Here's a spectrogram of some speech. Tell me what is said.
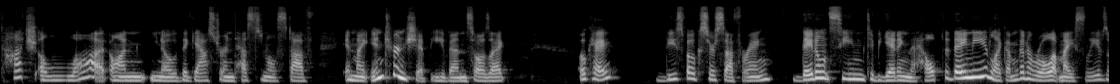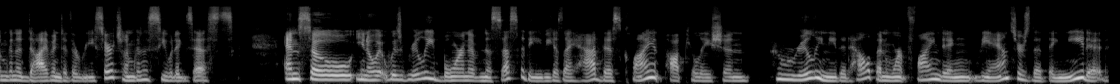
touch a lot on, you know, the gastrointestinal stuff in my internship, even. So I was like, okay, these folks are suffering. They don't seem to be getting the help that they need. Like, I'm going to roll up my sleeves. I'm going to dive into the research. I'm going to see what exists. And so, you know, it was really born of necessity because I had this client population who really needed help and weren't finding the answers that they needed.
